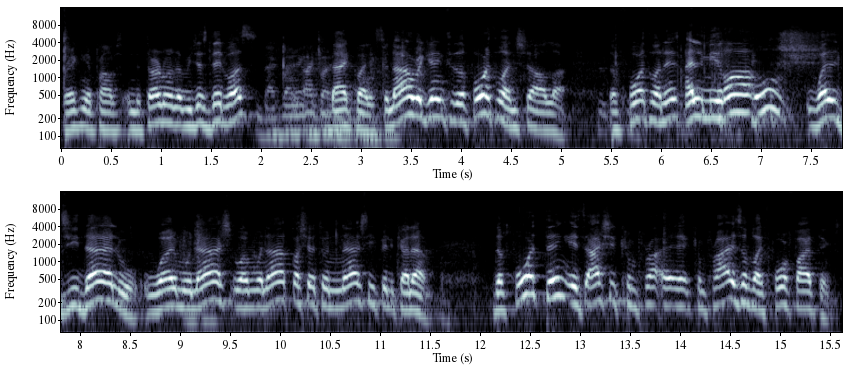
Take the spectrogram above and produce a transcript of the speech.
Breaking a promise. And the third one that we just did was Backbiting. backbiting. So now we're getting to the fourth one, inshallah. The fourth one is المراء والجدال والمناش والمناقشة الناس في الكلام. The fourth thing is actually compri- uh, comprised of like four or five things:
